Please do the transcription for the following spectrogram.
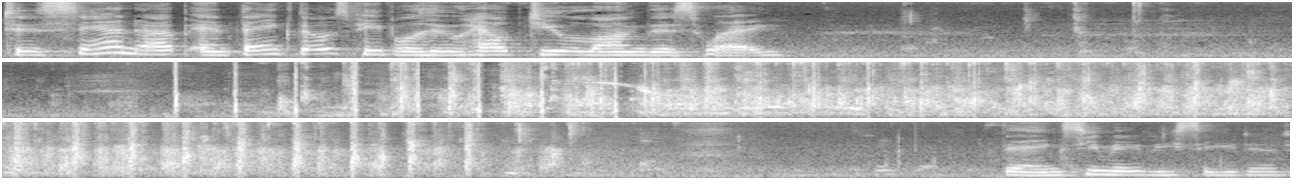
to stand up and thank those people who helped you along this way. Thanks, you may be seated.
